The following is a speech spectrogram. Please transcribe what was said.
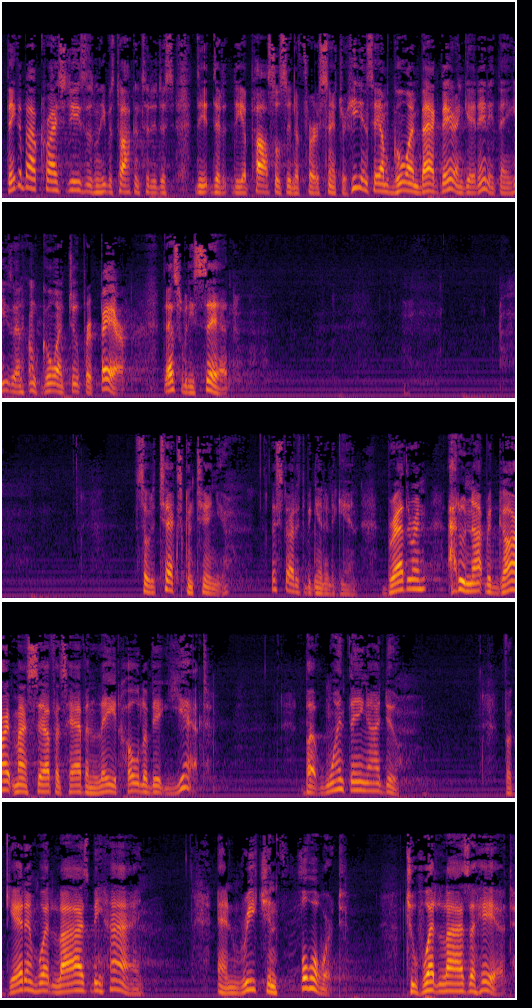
Think about Christ Jesus when he was talking to the, the, the, the, apostles in the first century. He didn't say, I'm going back there and get anything. He said, I'm going to prepare. That's what he said. So the text continue. Let's start at the beginning again. Brethren, I do not regard myself as having laid hold of it yet. But one thing I do, forgetting what lies behind and reaching forward to what lies ahead,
